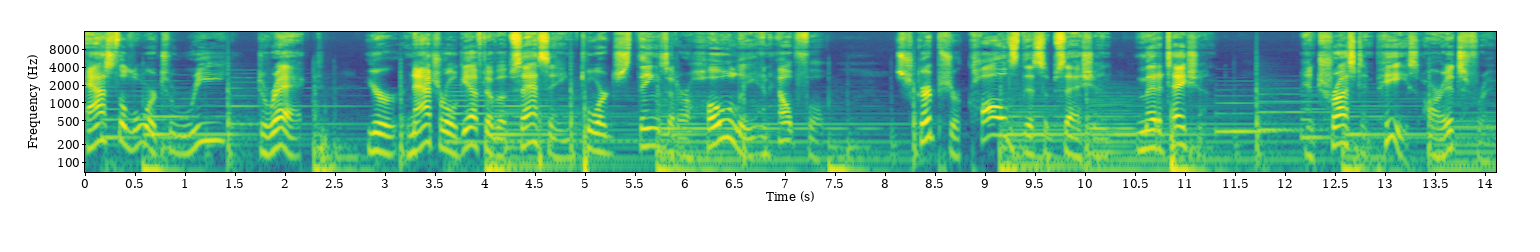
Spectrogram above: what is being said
Ask the Lord to redirect your natural gift of obsessing towards things that are holy and helpful. Scripture calls this obsession meditation, and trust and peace are its fruit.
